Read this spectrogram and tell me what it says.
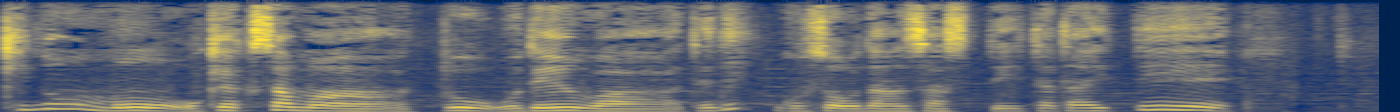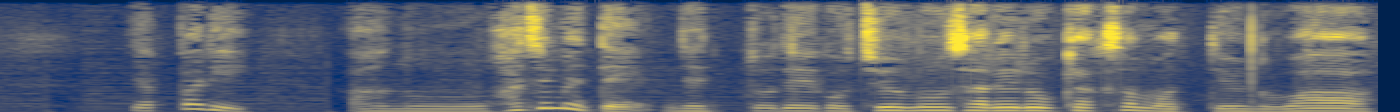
昨日もお客様とお電話でね、ご相談させていただいて、やっぱり、あの、初めてネットでご注文されるお客様っていうのは、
